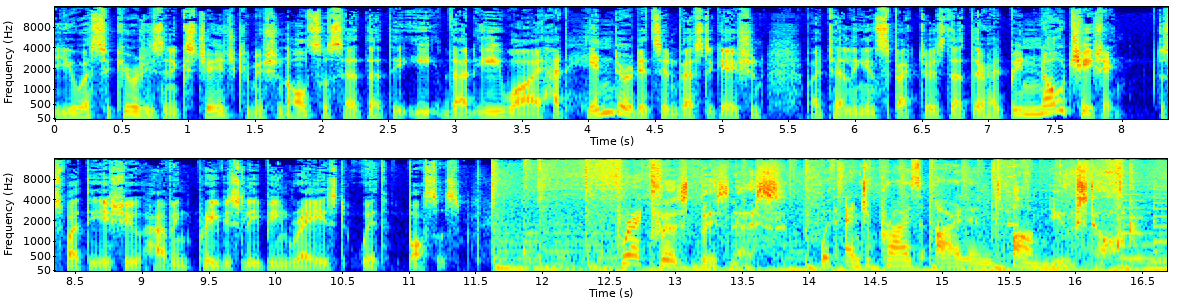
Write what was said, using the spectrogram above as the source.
The US Securities and Exchange Commission also said that the e- that EY had hindered its investigation by telling inspectors that there had been no cheating despite the issue having previously been raised with bosses. Breakfast Business with Enterprise Ireland on Newstalk.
